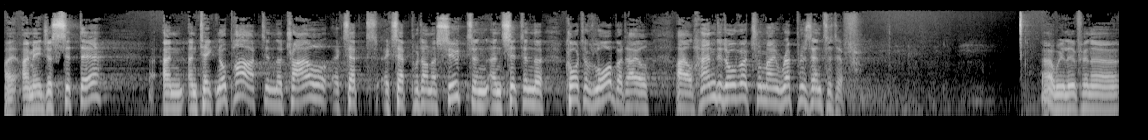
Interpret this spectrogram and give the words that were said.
I, I may just sit there and, and, take no part in the trial except, except put on a suit and, and sit in the court of law, but I'll, I'll hand it over to my representative. Uh, we live in a,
